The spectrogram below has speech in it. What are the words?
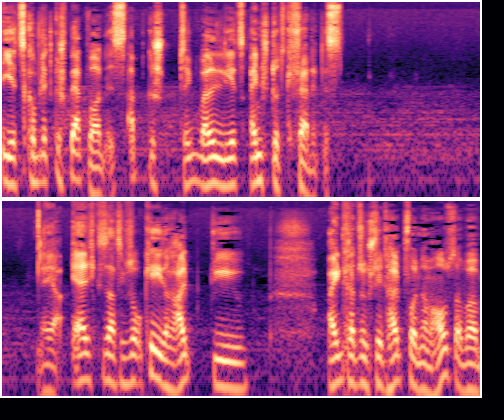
jetzt komplett gesperrt worden ist, abgestellt, weil jetzt Einsturz gefährdet ist. Naja, ehrlich gesagt, ich so, okay, halb, die Eingrenzung steht halb vor unserem Haus, aber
